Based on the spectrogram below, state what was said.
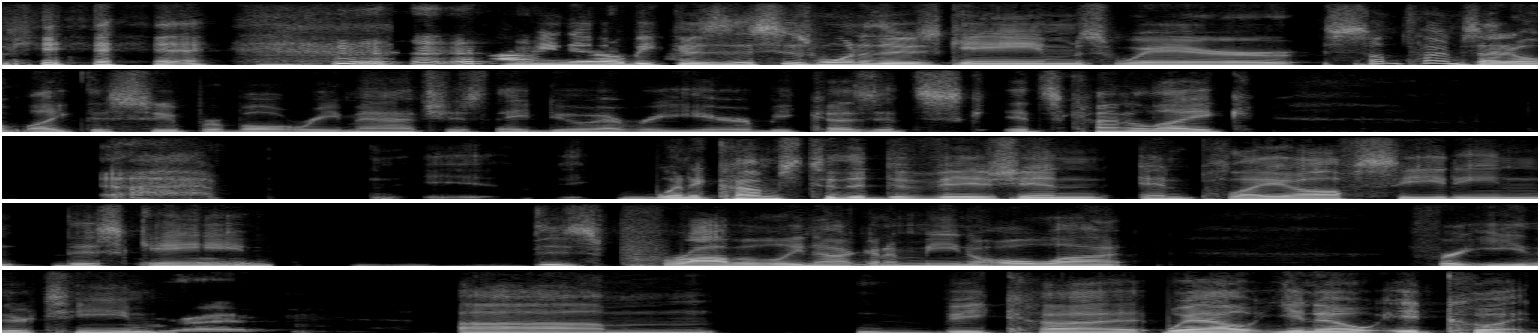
I know because this is one of those games where sometimes I don't like the Super Bowl rematches they do every year because it's it's kind of like when it comes to the division and playoff seeding, this game is probably not going to mean a whole lot for either team. right. Um, because well, you know, it could.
